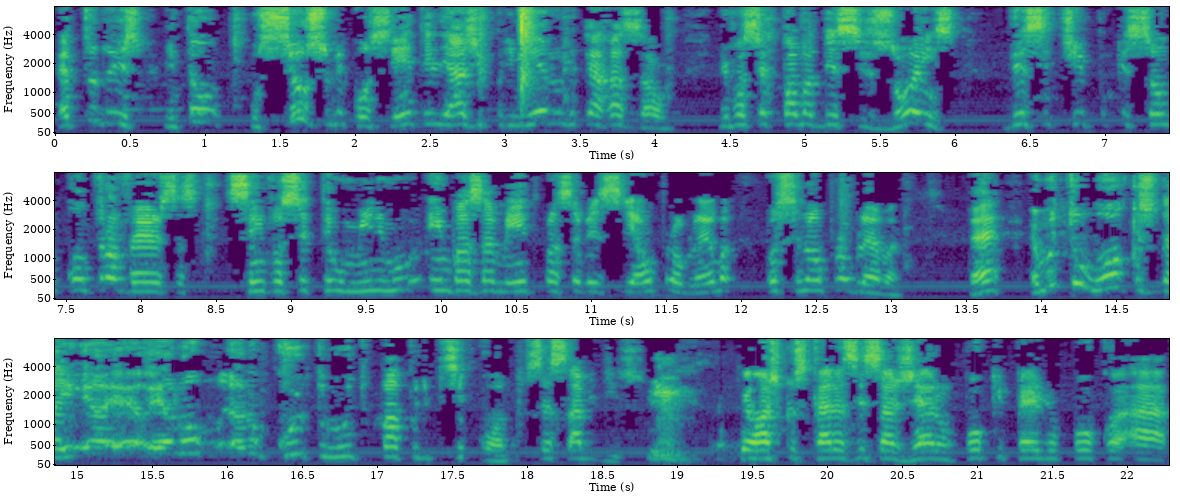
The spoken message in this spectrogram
é tudo isso. Então, o seu subconsciente ele age primeiro do que a razão. E você toma decisões desse tipo que são controversas, sem você ter o mínimo embasamento para saber se é um problema ou se não é um problema. Né? É muito louco isso daí. Eu, eu, eu, não, eu não curto muito papo de psicólogo, você sabe disso. Porque eu acho que os caras exageram um pouco e perdem um pouco a,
